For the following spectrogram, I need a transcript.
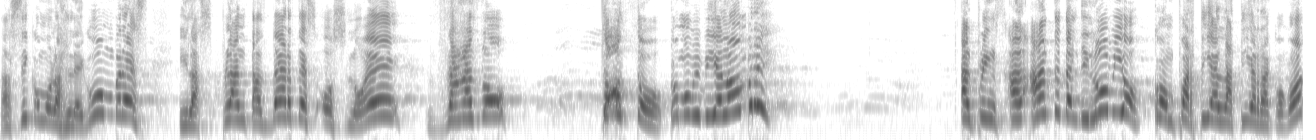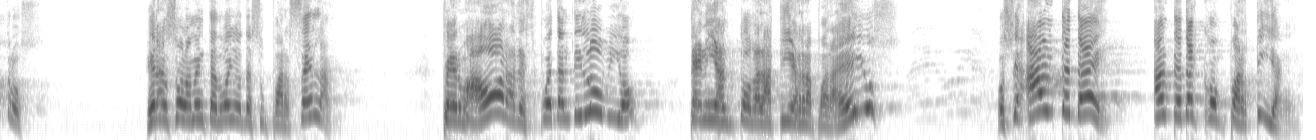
así como las legumbres y las plantas verdes os lo he dado todo. ¿Cómo vivía el hombre? antes del diluvio compartían la tierra con otros. Eran solamente dueños de su parcela. Pero ahora, después del diluvio, tenían toda la tierra para ellos. O sea, antes de, antes de compartían.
